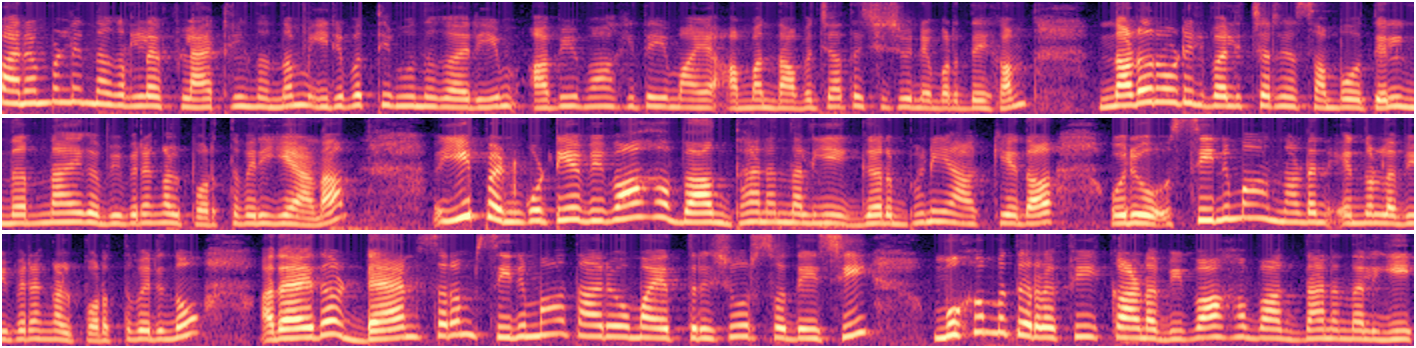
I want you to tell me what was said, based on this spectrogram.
പനമ്പള്ളി നഗറിലെ ഫ്ളാറ്റിൽ നിന്നും ഇരുപത്തിമൂന്നുകാരിയും അവിവാഹിതയുമായ അമ്മ നവജാത ശിശുവിന്റെ മൃതദേഹം നടുറോഡിൽ വലിച്ചെറിഞ്ഞ സംഭവത്തിൽ നിർണായക വിവരങ്ങൾ പുറത്തുവരികയാണ്. ഈ പെൺകുട്ടിയെ വിവാഹ വാഗ്ദാനം നൽകി ഗർഭിണിയാക്കിയത് ഒരു സിനിമാ നടൻ എന്നുള്ള വിവരങ്ങൾ പുറത്തുവരുന്നു. അതായത് ഡാൻസറും സിനിമാ താരവുമായ തൃശൂർ സ്വദേശി മുഹമ്മദ് റഫീഖാണ് വിവാഹ വാഗ്ദാനം നൽകി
